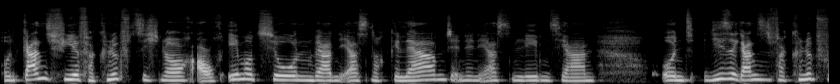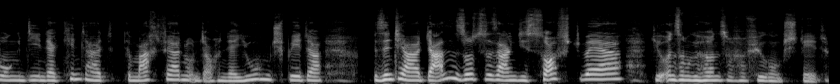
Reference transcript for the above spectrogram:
Und ganz viel verknüpft sich noch. Auch Emotionen werden erst noch gelernt in den ersten Lebensjahren. Und diese ganzen Verknüpfungen, die in der Kindheit gemacht werden und auch in der Jugend später, sind ja dann sozusagen die Software, die unserem Gehirn zur Verfügung steht.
